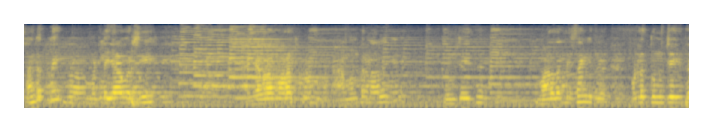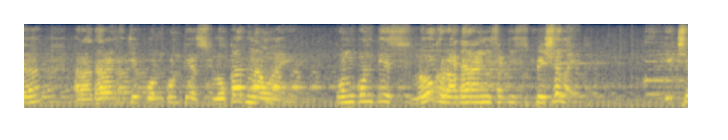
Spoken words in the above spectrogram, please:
सांगत नाही म्हटलं या वर्षी महाराज महाराजकडून आमंत्रण आलं की तुमच्या इथं. महाराजांनी सांगितलं म्हटलं तुमच्या इथं राधाराणीचे कोणकोणते श्लोकात नाव आहे? कोणकोणते श्लोक राधाराणीसाठी स्पेशल आहे एकशे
